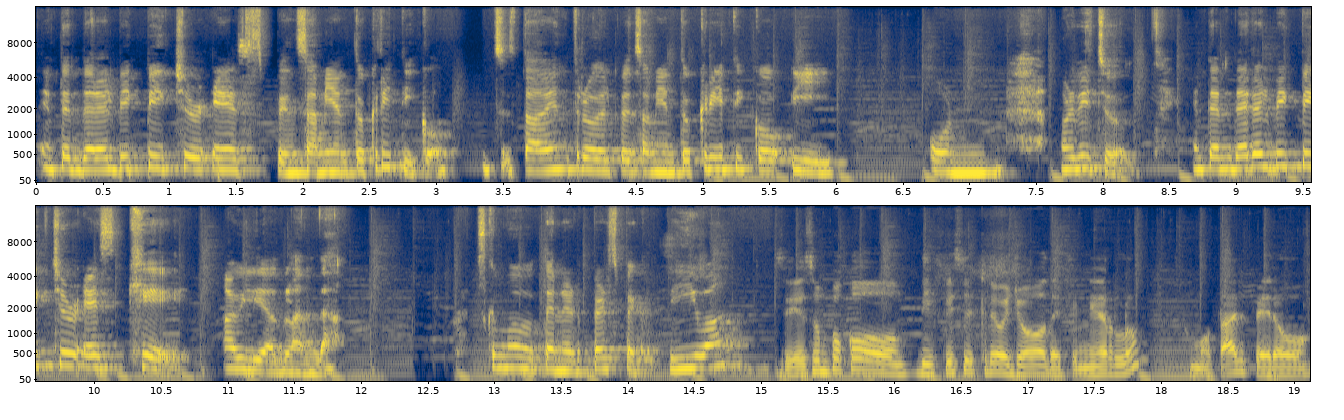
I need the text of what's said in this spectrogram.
entender el big picture es pensamiento crítico. Está dentro del pensamiento crítico y, o, mejor dicho, entender el big picture es qué habilidad blanda. Es como tener perspectiva, Sí, es un poco difícil, creo yo, definirlo como tal, pero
